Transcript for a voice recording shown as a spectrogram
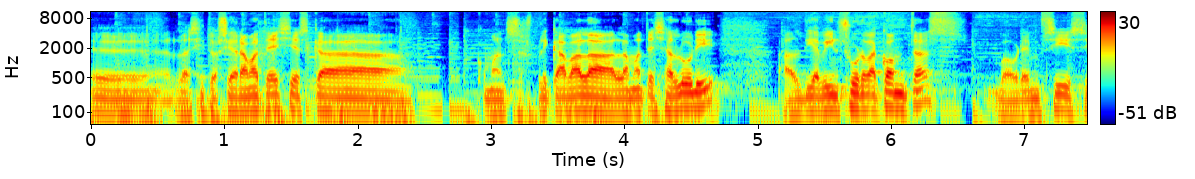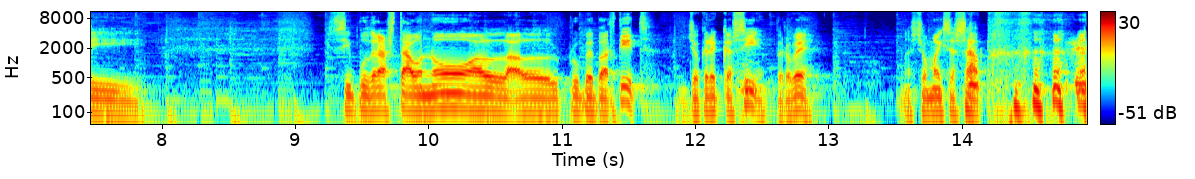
eh, la situació ara mateix és que, com ens explicava la, la mateixa Luri, el dia 20 surt de comptes, veurem si, si, si podrà estar o no al, al proper partit. Jo crec que sí, però bé, això mai se sap. Sí,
